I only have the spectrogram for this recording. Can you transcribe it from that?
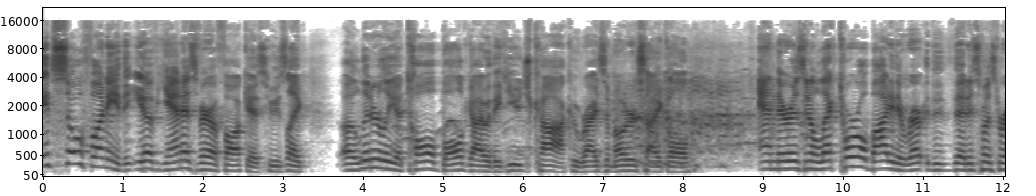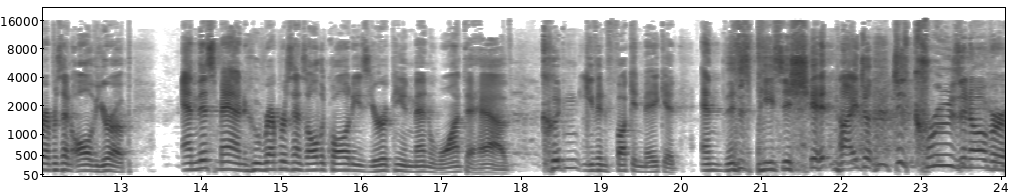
it's so funny that you have Yanis Varoufakis, who's like uh, literally a tall bald guy with a huge cock who rides a motorcycle, and there is an electoral body that re- that is supposed to represent all of Europe, and this man who represents all the qualities European men want to have couldn't even fucking make it. And this piece of shit, Nigel, just cruising over.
